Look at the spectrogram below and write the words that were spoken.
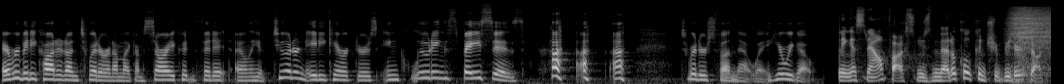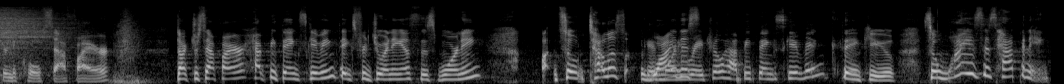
everybody caught it on Twitter. And I'm like, I'm sorry I couldn't fit it. I only have 280 characters, including spaces. Twitter's fun that way. Here we go. Joining us now, Fox News medical contributor Dr. Nicole Saphier. Dr. Saphier, happy Thanksgiving. Thanks for joining us this morning. Uh, so tell us Good why morning, this. Rachel, happy Thanksgiving. Thank you. So why is this happening?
